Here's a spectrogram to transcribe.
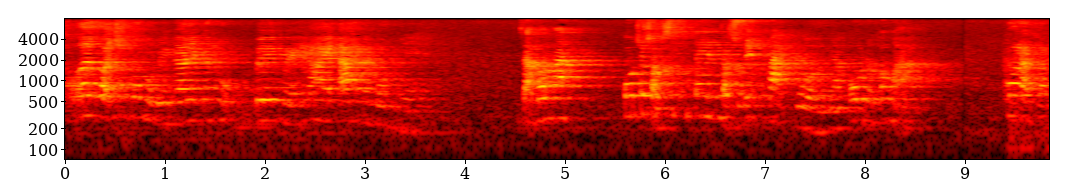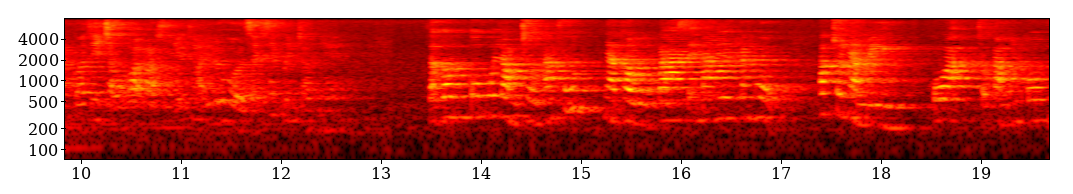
Cháu ơi gọi cho cô một bình ga lên căn hộ B12A1 nhé. Dạ vâng ạ. Cô cho cháu xin tên và số điện thoại của nhà cô được không ạ? Cô là Thắm, có gì cháu gọi vào số điện thoại lưu ở danh sách bên cháu nhé. Dạ vâng, cô vui lòng chờ 5 phút, nhà thầu ga sẽ mang lên căn hộ bắt cho nhà mình. Cô ạ, cháu cảm ơn cô.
